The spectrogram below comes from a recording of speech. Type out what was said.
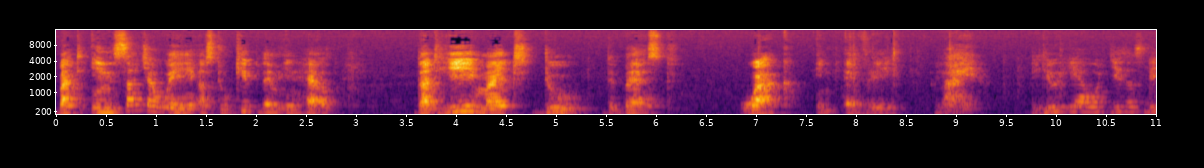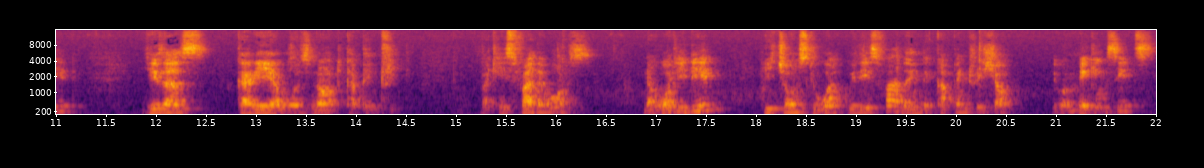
but in such a way as to keep them in health that he might do the best work in every line. Did you hear what Jesus did? Jesus' career was not carpentry, but his father was. Now, what he did, he chose to work with his father in the carpentry shop. They were making seats,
